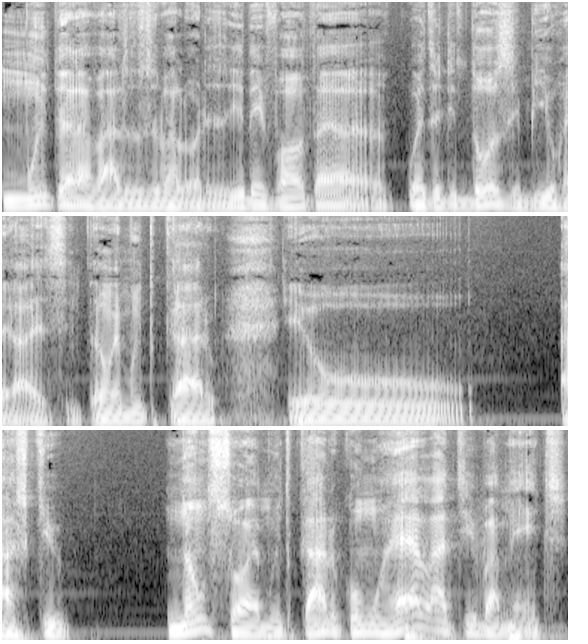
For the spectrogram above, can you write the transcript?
muito elevados os valores. E volta, coisa de 12 mil reais, então é muito caro. Eu acho que não só é muito caro, como relativamente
